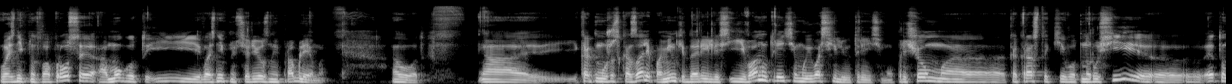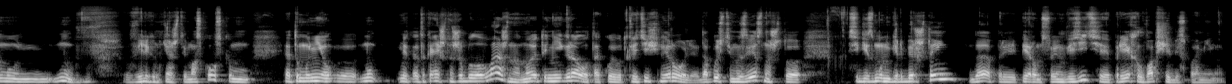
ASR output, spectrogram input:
возникнут вопросы, а могут и возникнуть серьезные проблемы. Вот. А, как мы уже сказали, поминки дарились и Ивану Третьему, и Василию Третьему. Причем а, как раз-таки вот на Руси э, этому, ну, в Великом княжестве Московском, этому не, э, ну, это, конечно же, было важно, но это не играло такой вот критичной роли. Допустим, известно, что Сигизмунд Герберштейн да, при первом своем визите приехал вообще без поминок.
